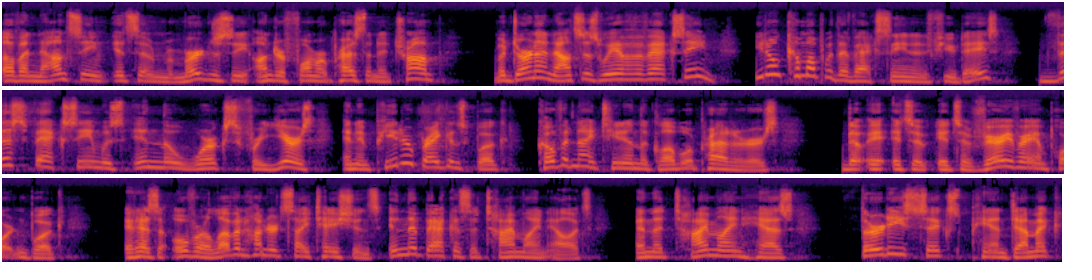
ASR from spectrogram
of announcing it's an emergency under former President Trump, Moderna announces we have a vaccine. You don't come up with a vaccine in a few days. This vaccine was in the works for years. And in Peter Breggin's book, COVID 19 and the Global Predators, it's a, it's a very, very important book. It has over 1,100 citations. In the back is a timeline, Alex, and the timeline has 36 pandemic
